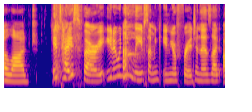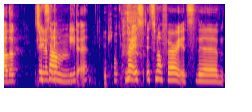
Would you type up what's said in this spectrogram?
a large. It tastes furry. You know when you leave something in your fridge and there's like other, so you're It's, not gonna um, eat it. Oops. No, it's it's not furry. It's the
